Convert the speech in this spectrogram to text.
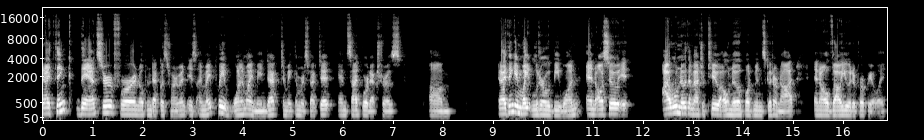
and I think the answer for an open deck list tournament is I might play one in my main deck to make them respect it, and sideboard extras. Um, and I think it might literally be one. And also, it I will know the matchup too. I will know if Blood Moon's good or not, and I'll value it appropriately.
